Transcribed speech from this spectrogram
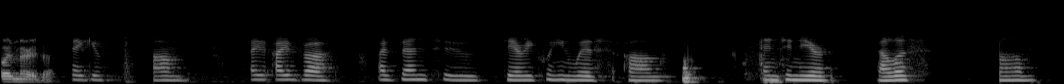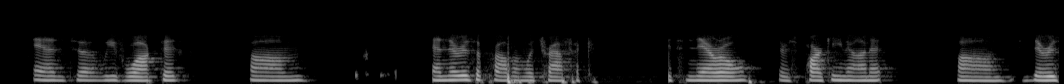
Go ahead, Mary Beth. Thank you. Um, I, I've, uh, I've been to Dairy Queen with, um, engineer Ellis, um, and, uh, we've walked it. Um, and there is a problem with traffic. It's narrow, there's parking on it, um, there is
